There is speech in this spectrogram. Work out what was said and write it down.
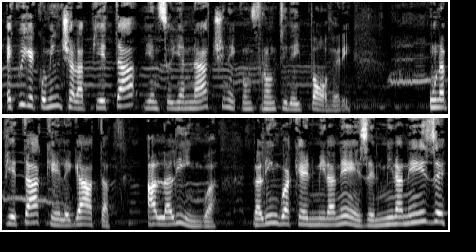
È qui che comincia la pietà di Enzo Iannacci nei confronti dei poveri. Una pietà che è legata alla lingua, la lingua che è il milanese, il milanese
